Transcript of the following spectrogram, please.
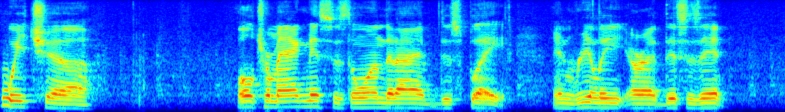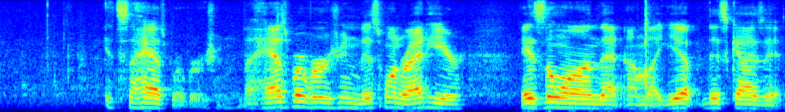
which uh, Ultra Magnus is the one that I display, and really, alright, this is it. It's the Hasbro version. The Hasbro version, this one right here, is the one that I'm like, yep, this guy's it.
